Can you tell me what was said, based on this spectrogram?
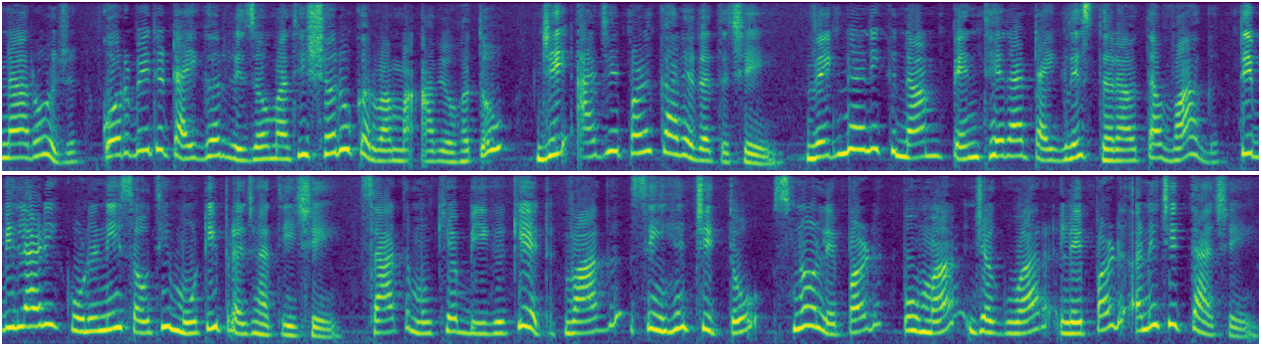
ના રોજ કોર્બેટ ટાઈગર રિઝર્વમાંથી શરૂ કરવામાં આવ્યો હતો, જે આજે પણ કાર્યરત છે. વૈજ્ઞાનિક નામ પેન્થેરા ટાઇગ્રિસ ધરાવતા વાઘ તે બિલાડી કુળની સૌથી મોટી પ્રજાતિ છે. સાત મુખ્ય બિગ કેટ, વાઘ, સિંહ, ચિત્તો, snow leopard, puma jaguar leopard અને ચિત્તા છે.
